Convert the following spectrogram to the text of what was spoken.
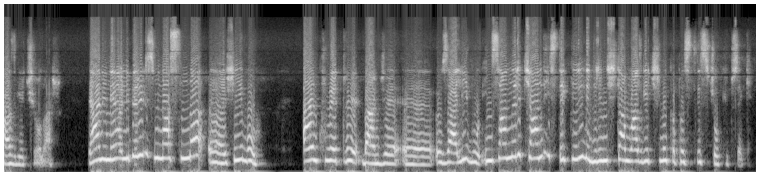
vazgeçiyorlar. Yani neoliberalizmin aslında e, şeyi bu. En kuvvetli bence e, özelliği bu. İnsanları kendi istekleriyle direnişten vazgeçirme kapasitesi çok yüksek.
